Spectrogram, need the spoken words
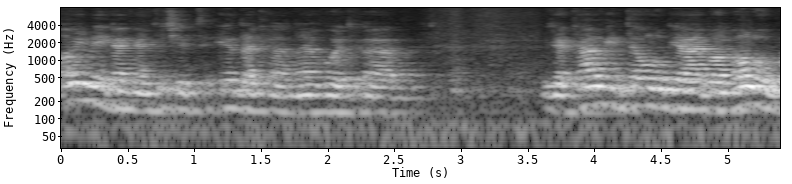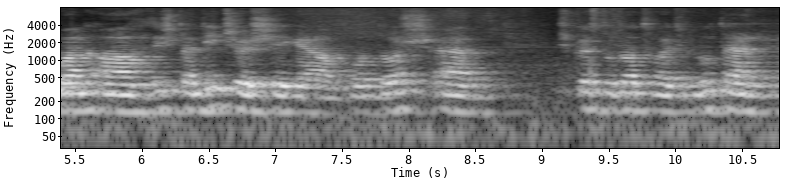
Ami még engem kicsit érdekelne, hogy ugye Calvin teológiában valóban az Isten dicsősége a fontos, és köztudott, hogy Luther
